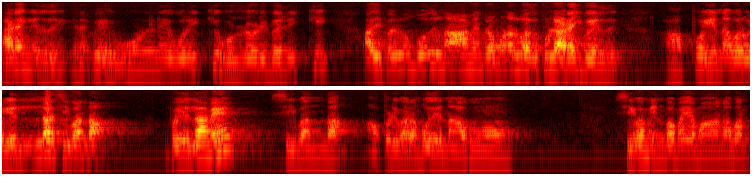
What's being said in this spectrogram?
அடங்கிருது. எனவே ஊனினை உருக்கி உள்ளொளி பெருக்கி அதை பெருகும்போது நாம் என்ற உணர்வு அதுக்குள்ள அடங்கி போயிருது. அப்போ என்ன வரும்? எல்லாம் சிவன்தான் அப்போ எல்லாமே சிவன்தான் அப்படி வரும்போது என்ன ஆகும்? சிவம் இன்பமயமானவன்.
